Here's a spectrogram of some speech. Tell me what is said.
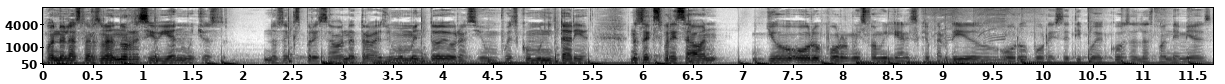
Cuando las personas nos recibían, muchos nos expresaban a través de un momento de oración pues comunitaria, nos expresaban yo oro por mis familiares que he perdido, oro por este tipo de cosas, las pandemias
